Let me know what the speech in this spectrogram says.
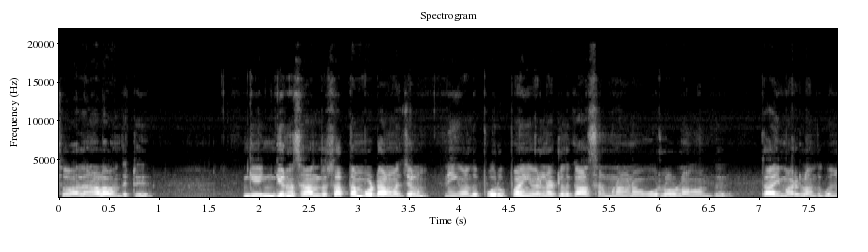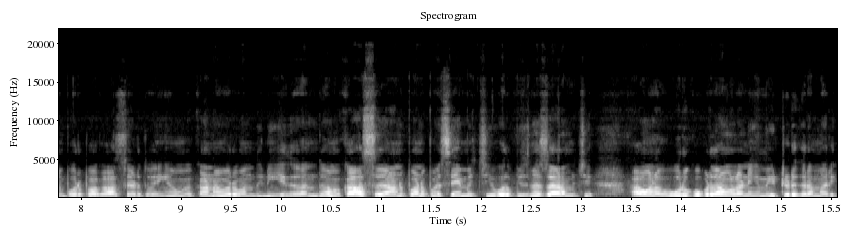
ஸோ அதனால் வந்துட்டு இங்கே இங்கேருந்து அந்த சத்தம் போட்டாலும் வச்சாலும் நீங்கள் வந்து பொறுப்பாக இங்கே வெளிநாட்டிலேருந்து காசு பண்ணாங்கன்னா ஊரில் உள்ளவங்க வந்து தாய்மார்கள் வந்து கொஞ்சம் பொறுப்பாக காசு எடுத்து வைங்க. உங்கள் கணவரை வந்து நீங்கள் இது வந்து அவங்க காசை அனுப்ப அனுப்ப சேமித்து ஒரு பிஸ்னஸ் ஆரம்பித்து அவங்கள ஊருக்கு கூப்பிட்றது அவங்கள நீங்கள் மீட்டெடுக்கிற மாதிரி.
